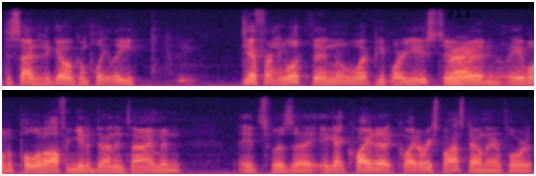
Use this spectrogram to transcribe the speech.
decided to go a completely different look than what people are used to, Right. and able to pull it off and get it done in time and it was uh, it got quite a quite a response down there in Florida.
